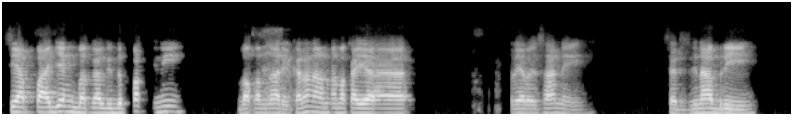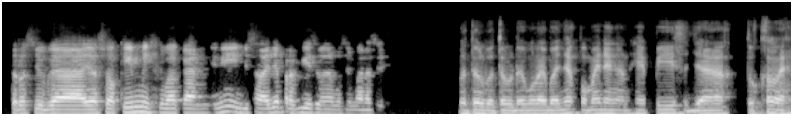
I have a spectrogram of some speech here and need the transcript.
siapa aja yang bakal didepak ini bakal menarik. Karena nama-nama kayak Leroy Sané, Serge Gnabry, terus juga Joshua Kimmich bahkan. Ini bisa aja pergi sebenarnya musim panas ini. Betul-betul udah mulai banyak pemain yang unhappy sejak Tuchel ya.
